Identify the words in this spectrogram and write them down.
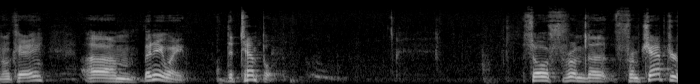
Okay? Um, but anyway, the temple. So from the from chapter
